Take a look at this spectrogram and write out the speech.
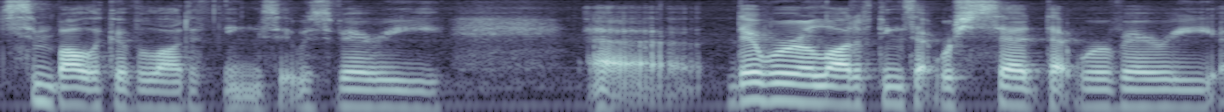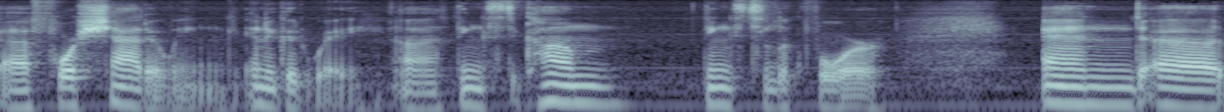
symbolic of a lot of things. It was very uh, there were a lot of things that were said that were very uh, foreshadowing in a good way. Uh, things to come, things to look for, and uh,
